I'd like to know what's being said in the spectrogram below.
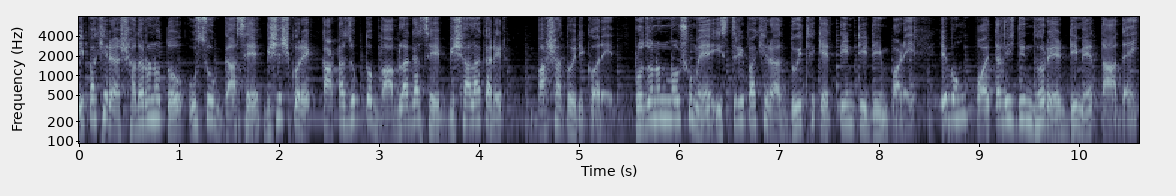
এই পাখিরা সাধারণত উঁচু গাছে, বিশেষ করে কাঁটাযুক্ত বাবলা গাছে বিশাল আকারের বাসা তৈরি করে। প্রজনন মৌসুমে স্ত্রী পাখিরা দুই থেকে তিনটি ডিম পাড়ে এবং ৪৫ দিন ধরে ডিমে তা দেয়।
